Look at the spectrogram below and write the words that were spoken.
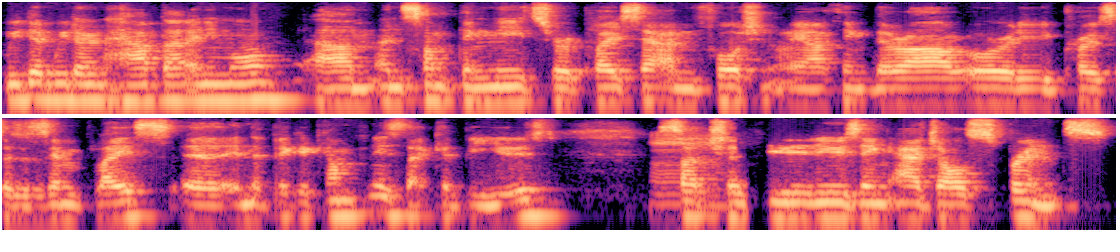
we don't we don't have that anymore, um, and something needs to replace that. Unfortunately, I think there are already processes in place uh, in the bigger companies that could be used, mm. such as using agile sprints.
